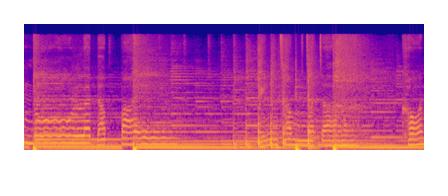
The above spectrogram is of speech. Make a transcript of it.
ำรูและดับไปกินธรรมดาคอน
